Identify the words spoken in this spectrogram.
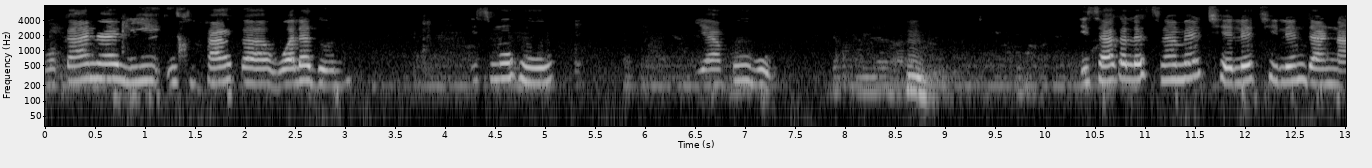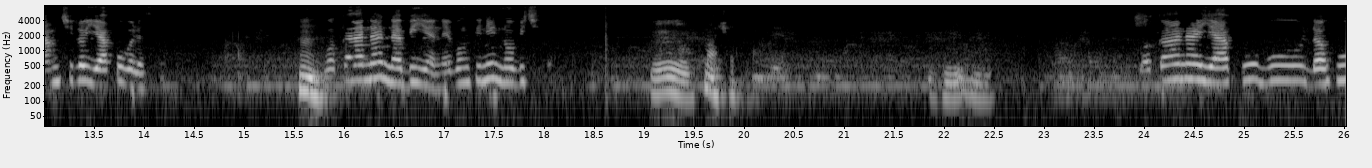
ওয়াকানা লি ইসহাকা ওয়ালাদুন ইসমুহু ইয়াকুবু হুম ইসহাক আলাইহিস সালামের ছেলে ছিলেন যার নাম ছিল ইয়াকুব আলাইহিস সালাম হুম ওয়াকানা নবিয়ান এবং তিনি নবী ছিলেন হুম মাশাআল্লাহ হুম, হুম। ওয়াকানা ইয়াকুবু লাহু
